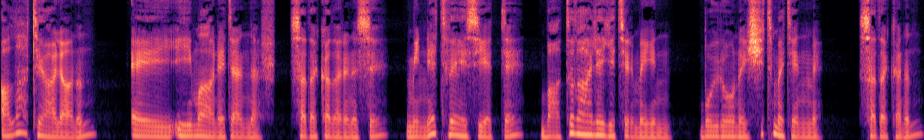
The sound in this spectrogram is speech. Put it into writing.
Allah Teala'nın ey iman edenler sadakalarınızı minnet ve eziyetle batıl hale getirmeyin buyruğunu işitmedin mi? Sadakanın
